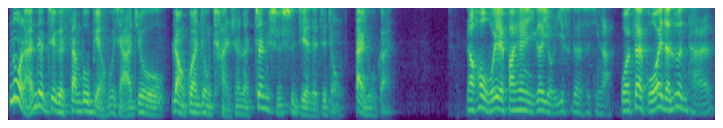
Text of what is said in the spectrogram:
诺兰的这个三部蝙蝠侠就让观众产生了真实世界的这种代入感。然后我也发现一个有意思的事情啊，我在国外的论坛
